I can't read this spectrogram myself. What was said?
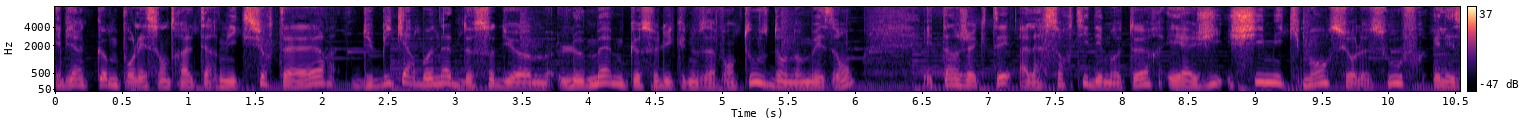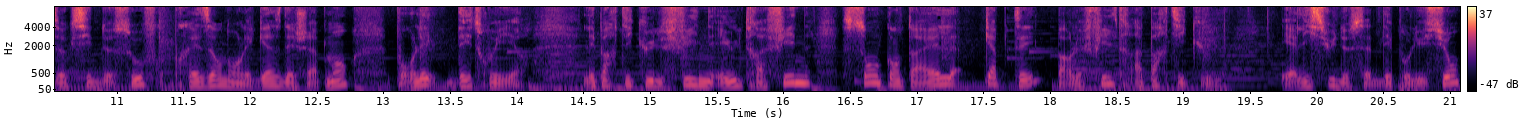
Eh bien comme pour les centrales thermiques sur Terre, du bicarbonate de sodium, le même que celui que nous avons tous dans nos maisons, est injecté à la sortie des moteurs et agit chimiquement sur le soufre et les oxydes de soufre présents dans les gaz d'échappement pour les détruire. Les particules fines et ultra fines sont quant à elles captées par le filtre à particules. Et à l'issue de cette dépollution,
